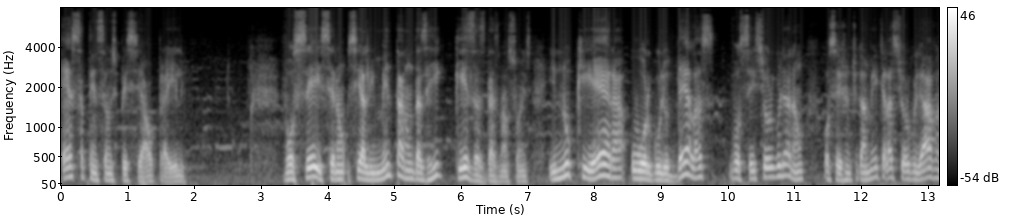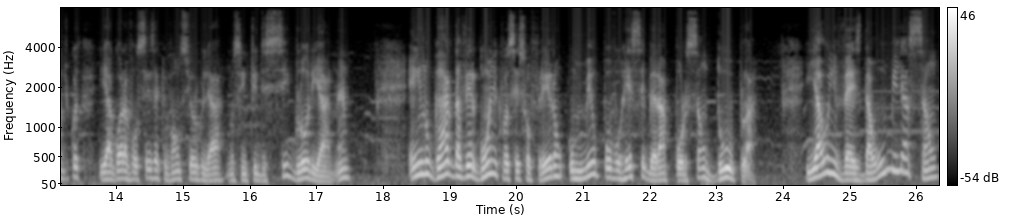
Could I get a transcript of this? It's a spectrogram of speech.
essa atenção especial para Ele. Vocês serão, se alimentarão das riquezas das nações, e no que era o orgulho delas, vocês se orgulharão. Ou seja, antigamente elas se orgulhavam de coisas e agora vocês é que vão se orgulhar no sentido de se gloriar, né? Em lugar da vergonha que vocês sofreram, o meu povo receberá porção dupla. E ao invés da humilhação,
